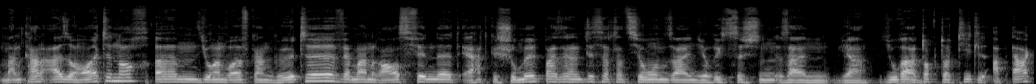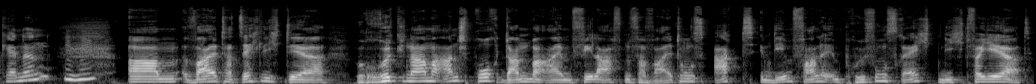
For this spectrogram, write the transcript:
Man kann also heute noch ähm, Johann Wolfgang Goethe, wenn man rausfindet, er hat geschummelt bei seiner Dissertation, seinen juristischen, seinen ja, Jura-Doktortitel aberkennen, mhm. ähm, weil tatsächlich der Rücknahmeanspruch dann bei einem fehlerhaften Verwaltungsakt in dem Falle im Prüfungsrecht nicht verjährt.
